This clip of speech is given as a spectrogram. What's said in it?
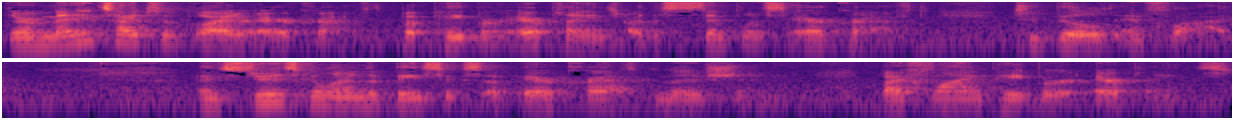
There are many types of glider aircraft, but paper airplanes are the simplest aircraft to build and fly. And students can learn the basics of aircraft motion by flying paper airplanes.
